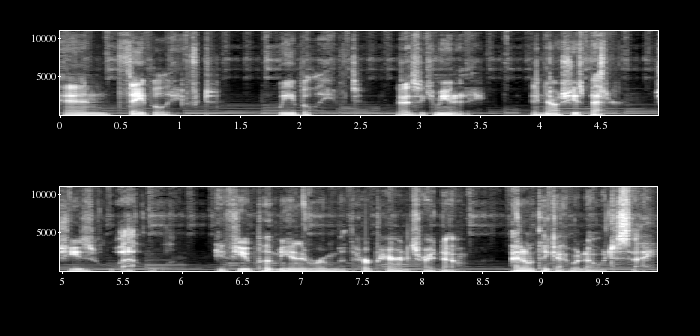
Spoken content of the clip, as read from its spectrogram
and they believed. We believed as a community. And now she's better. She's well. If you put me in a room with her parents right now, I don't think I would know what to say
